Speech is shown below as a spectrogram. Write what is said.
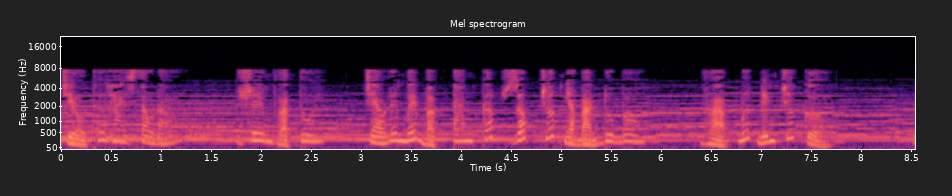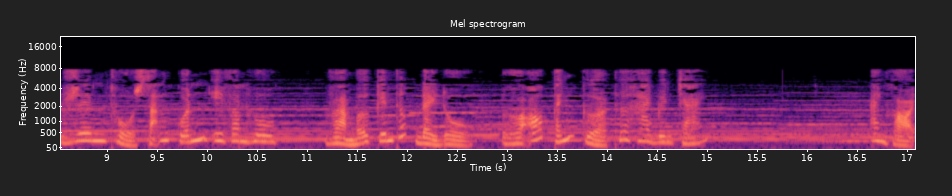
Chiều thứ hai sau đó, James và tôi trèo lên mấy bậc tam cấp dốc trước nhà bà Dubow và bước đến trước cửa. James thủ sẵn cuốn Ivanhoe và mớ kiến thức đầy đủ gõ cánh cửa thứ hai bên trái. Anh gọi,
